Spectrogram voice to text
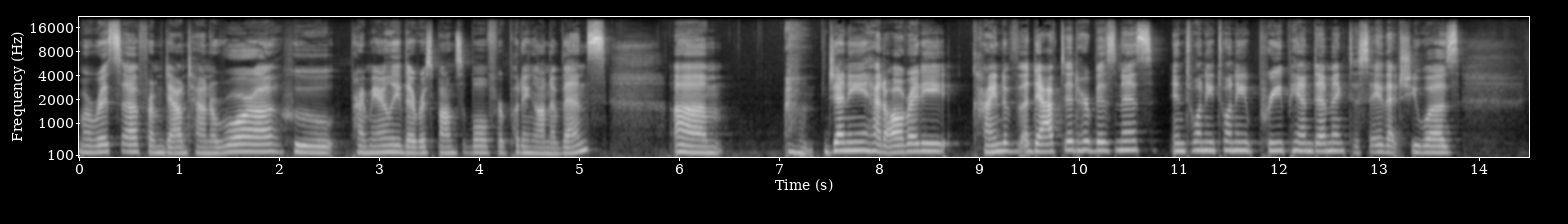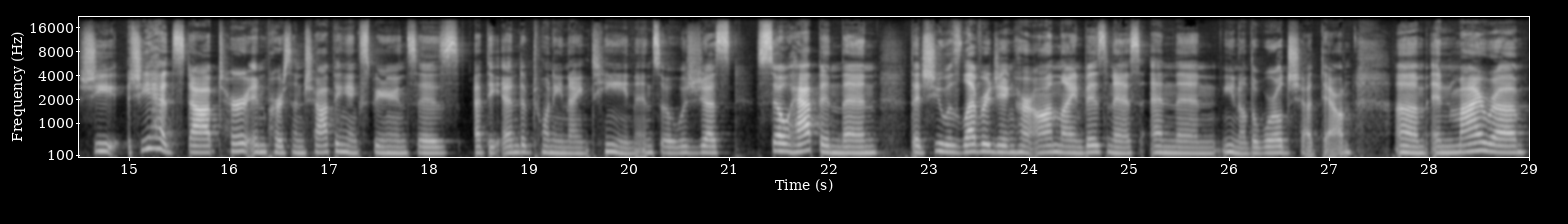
Marissa from Downtown Aurora, who primarily they're responsible for putting on events. Um, Jenny had already kind of adapted her business in 2020 pre-pandemic to say that she was she she had stopped her in-person shopping experiences at the end of 2019 and so it was just so happened then that she was leveraging her online business and then you know the world shut down. Um, and myra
